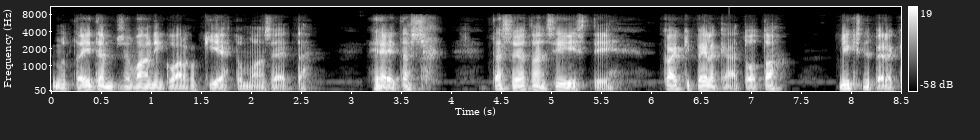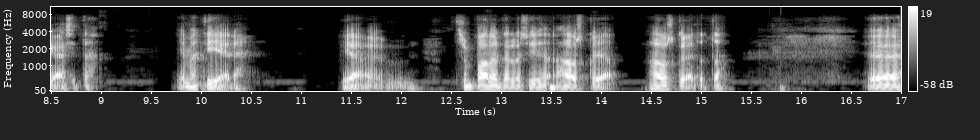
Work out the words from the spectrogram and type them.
Mutta itse se vaan niin kuin alkoi kiehtomaan se, että hei, tässä, tässä on jotain siistiä. Kaikki pelkää tota. Miksi ne pelkää sitä? En mä tiedä. Ja se on paljon tällaisia hauskoja, hauskoja tota, ö,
